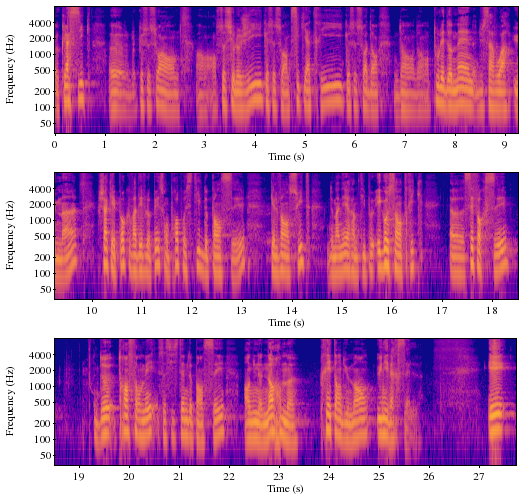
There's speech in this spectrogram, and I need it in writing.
euh, classique euh, que ce soit en, sociologie, que ce soit en psychiatrie, que ce soit dans, tous les domaines du savoir humain, chaque époque va développer son propre style de pensée qu'elle va ensuite, de manière un petit peu égocentrique, euh, s'efforcer de transformer ce système de pensée en une norme prétendument universelle. Et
